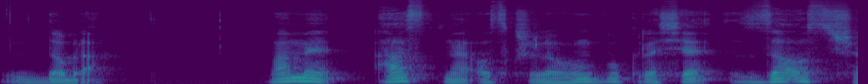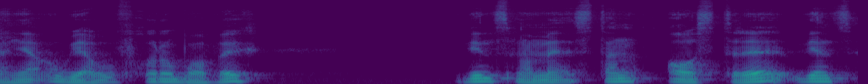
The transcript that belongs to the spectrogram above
Dobra. Mamy astmę oskrzylową w okresie zaostrzenia objawów chorobowych, więc mamy stan ostry, więc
